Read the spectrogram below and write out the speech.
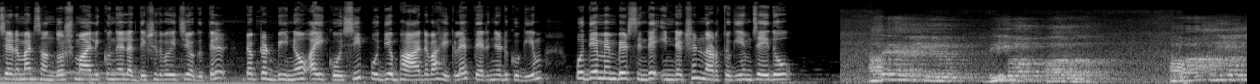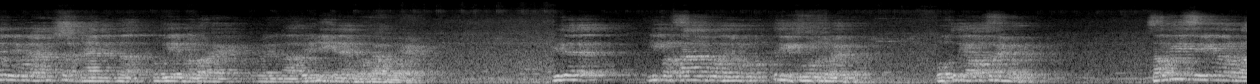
ചെയർമാൻ സന്തോഷ് മാലിക്കുന്നേൽ അധ്യക്ഷത വഹിച്ച യോഗത്തിൽ ഡോക്ടർ ബിനോ ഐ കോശി പുതിയ ഭാരവാഹികളെ തെരഞ്ഞെടുക്കുകയും പുതിയ മെമ്പേഴ്സിന്റെ ഇൻഡക്ഷൻ നടത്തുകയും ചെയ്തു. പകർന്നു. ആ ഒരു അംശം ഞാൻ ഇന്ന് പുതിയ ഇത് ഈ ഒത്തിരി ഒത്തിരി അവസരങ്ങളുണ്ട് സർവീസ് ചെയ്യുന്നതിനുള്ള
